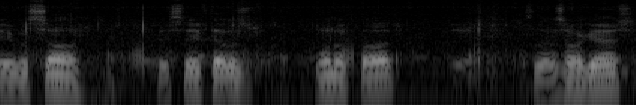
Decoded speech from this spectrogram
Hey, what's on? They say if that was 105? Yeah. So that was our guys?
